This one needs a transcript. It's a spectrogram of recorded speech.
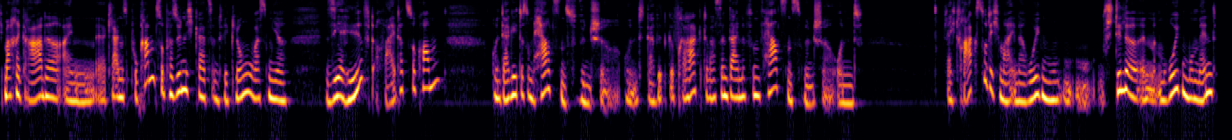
ich mache gerade ein äh, kleines Programm zur Persönlichkeitsentwicklung, was mir sehr hilft, auch weiterzukommen. Und da geht es um Herzenswünsche. Und da wird gefragt, was sind deine fünf Herzenswünsche? Und vielleicht fragst du dich mal in der ruhigen Stille, in einem ruhigen Moment,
